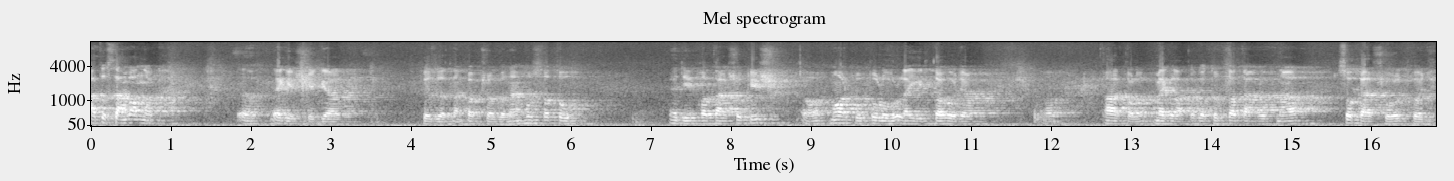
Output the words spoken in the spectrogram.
Hát aztán vannak egészséggel közvetlen kapcsolatban nem hozható egyéb hatások is. A Marco Polo leírta, hogy a, a általa meglátogatott tatároknál szokás volt, hogy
